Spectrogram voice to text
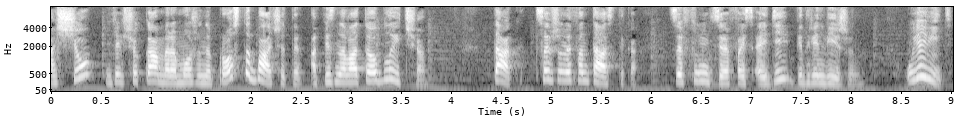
А що, якщо камера може не просто бачити, а пізнавати обличчя? Так, це вже не фантастика, це функція Face ID від Green Vision. Уявіть,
